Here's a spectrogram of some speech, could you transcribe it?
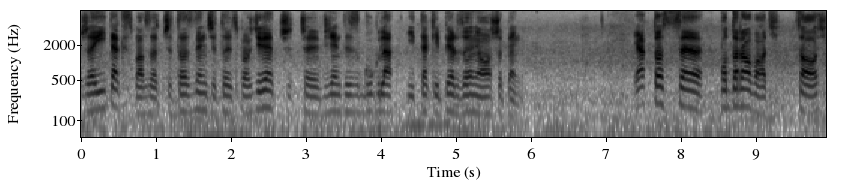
że i tak sprawdzać, czy to zdjęcie to jest prawdziwe, czy, czy wzięte z Google'a i takie pierdolenie o szczepieniu. Jak ktoś chce podarować coś,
